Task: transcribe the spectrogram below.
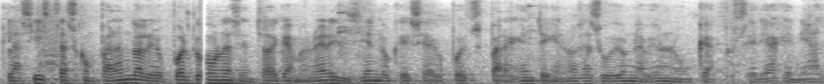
Clasistas comparando al aeropuerto con una central camionera y diciendo que ese aeropuerto es para gente que no se ha subido un avión nunca. Pues sería genial.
